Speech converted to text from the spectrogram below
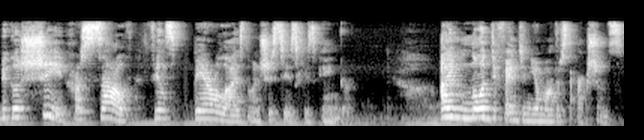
because she herself feels paralyzed when she sees his anger. I am not defending your mother's actions.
